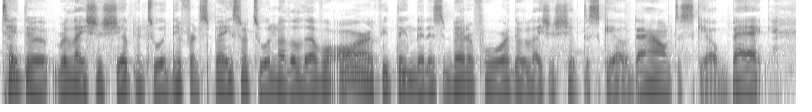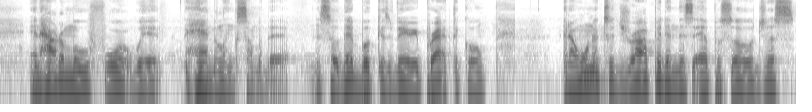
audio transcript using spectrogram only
take the relationship into a different space or to another level, or if you think that it's better for the relationship to scale down, to scale back, and how to move forward with handling some of that. And so that book is very practical. And I wanted to drop it in this episode just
